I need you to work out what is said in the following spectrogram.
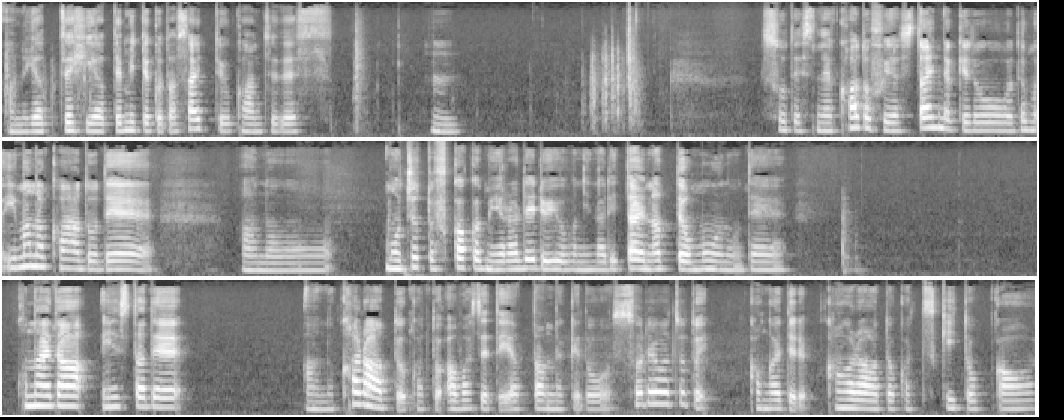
あのやぜひやってみてくださいっていう感じです。うんそうですね。カード増やしたいんだけどでも今のカードであのもうちょっと深く見られるようになりたいなって思うのでこの間インスタであのカラーとかと合わせてやったんだけどそれはちょっと考えてる。カラーとか月とか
